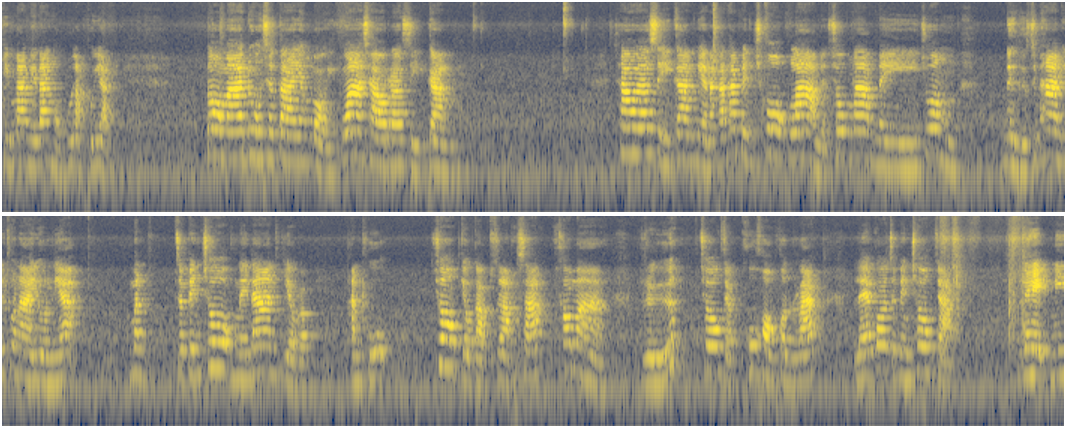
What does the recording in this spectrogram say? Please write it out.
คิดมากในด้านของผู้หลักผู้ใหญ่ ต่อมาดวงชะตายังบอกอีกว่าชาวราศีกันชาวราศีกันเนี่ยนะคะถ้าเป็นโชคลาภเนี่ยโชคลาภในช่วง1ถึง15มิถุนายนเนี้ยมัน จะเป็นโชคในด้านเกี่ยวกับพันธุ โชคเกี่ยวกับหลักทรัพย์เข้ามา หรือโชคจากคู่ครองคนรัก และก็จะเป็นโชคจากเลขหนี้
